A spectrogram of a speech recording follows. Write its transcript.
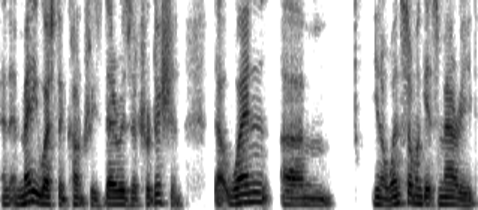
and in many Western countries, there is a tradition that when, um, you know, when someone gets married,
